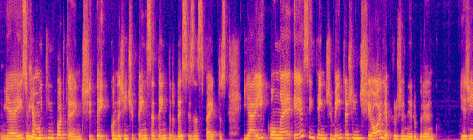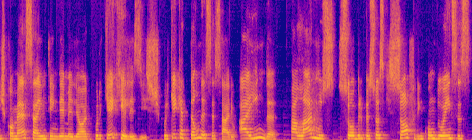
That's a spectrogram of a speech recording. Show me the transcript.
E é isso que é muito importante de, quando a gente pensa dentro desses aspectos. E aí, com é, esse entendimento, a gente olha para o gênero branco e a gente começa a entender melhor por que, que ele existe, por que, que é tão necessário ainda falarmos sobre pessoas que sofrem com doenças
